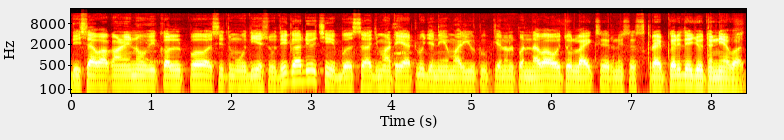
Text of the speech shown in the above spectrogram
દિશા વાકાણીનો વિકલ્પ અસિત મોદીએ શોધી કાઢ્યો છે. બસ આજ માટે આટલું જ અને અમારી યુટ્યુબ ચેનલ પર નવા હોય તો લાઇક શેર અને સબસ્ક્રાઈબ કરી દેજો. ધન્યવાદ.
